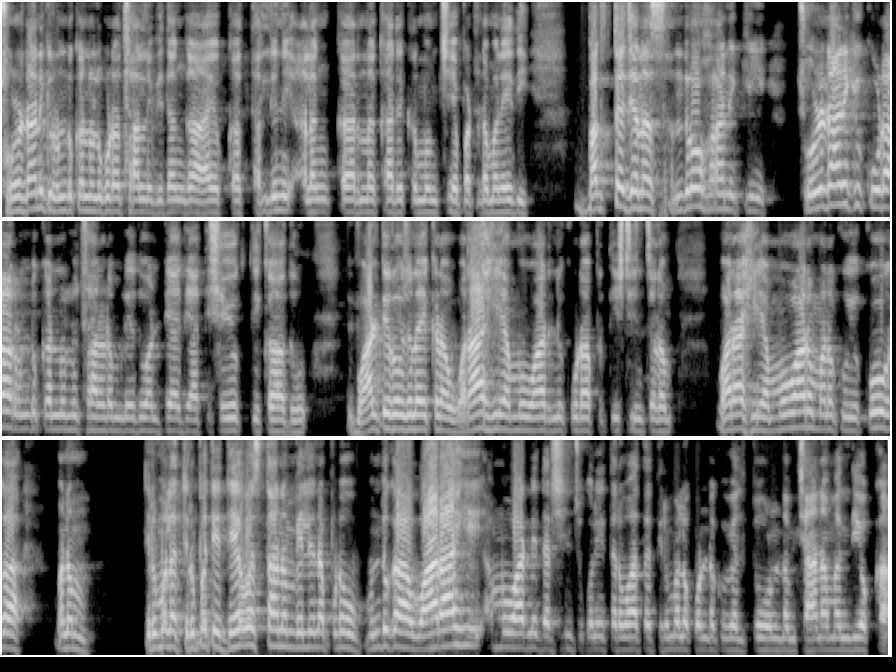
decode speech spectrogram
చూడడానికి రెండు కన్నులు కూడా చాలని విధంగా ఆ యొక్క తల్లిని అలంకరణ కార్యక్రమం చేపట్టడం అనేది భక్తజన సంద్రోహానికి చూడడానికి కూడా రెండు కన్నులు చాలడం లేదు అంటే అది అతిశయోక్తి కాదు. వాటి రోజున ఇక్కడ వరాహి అమ్మవారిని కూడా ప్రతిష్ఠించడం వరాహి అమ్మవారు మనకు ఎక్కువగా మనం తిరుమల తిరుపతి దేవస్థానం వెళ్ళినప్పుడు ముందుగా వారాహి అమ్మవారిని దర్శించుకొని తర్వాత తిరుమల కొండకు వెళ్తూ ఉండడం చాలా మంది యొక్క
